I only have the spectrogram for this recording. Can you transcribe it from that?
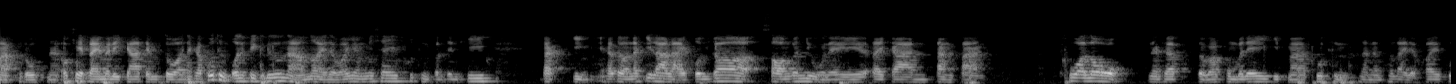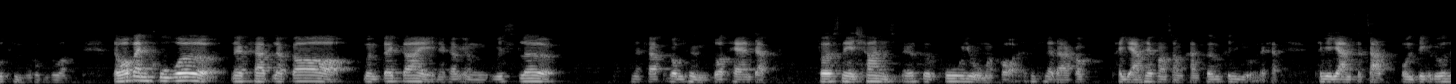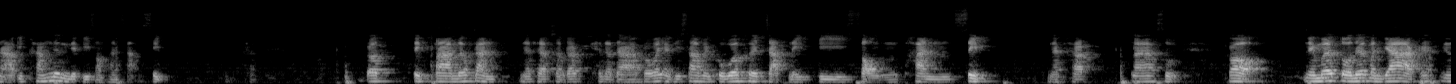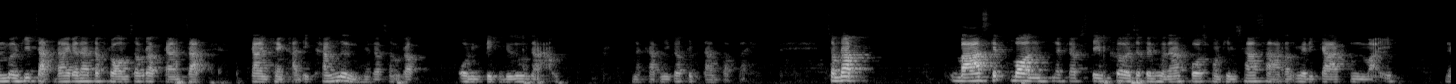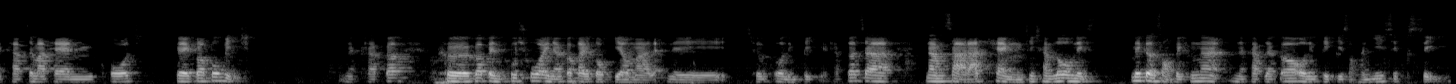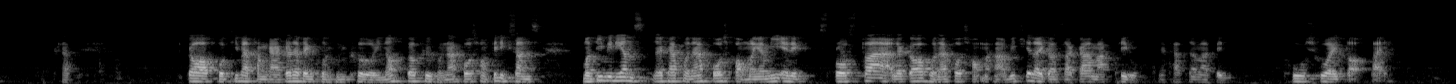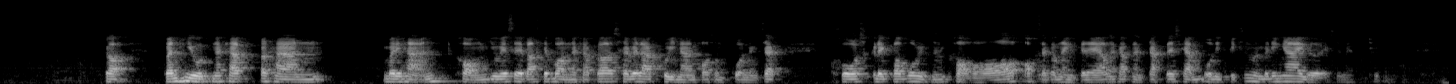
หมากรุกนะโอเค ไปอเมริกาเต็มตัวนะครับ พูดถึงโอลิมปิกฤดูหนาวหน่อยแต่ว่ายังไม่ใช่พูดถึงประเด็นที่ปักกิ่งนะครับแต่ว่านักกีฬาหลายคนก็ซ้อมกันอยู่ในรายการต่างๆ ทั่วโลก นะครับ แต่ว่าคงไม่ได้หยิบมาพูดถึงขนาดนั้นเท่าไหร่ เดี๋ยวค่อยพูดถึงรวมๆ แต่ว่าแวนคูเวอร์นะครับ แล้วก็เมืองใกล้ๆนะครับ อย่างวิสเลอร์นะครับ รวมถึงตัวแทนจาก First Nations นั่นก็คือผู้อยู่มาก่อน ซึ่งแคนาดาก็พยายามให้ความสำคัญเพิ่มขึ้นอยู่นะครับ พยายามจะจัดโอลิมปิกฤดูหนาวอีกครั้งหนึ่งในปี 2030ครับก็ติดตามแล้วกันนะครับสำหรับแคนาดา เพราะว่าอย่างที่ทราบแวนคูเวอร์เคยจัดในปี 2010 นะครับล่าสุด ก็ในเมื่อตัวเลือกมันยากนะเมืองที่จัดได้ก็น่าจะพร้อมสำหรับการจัดการแข่งขันอีกครั้งหนึ่งนะครับสำหรับโอลิมปิกฤดูหนาวนะครับ นี่ก็ติดตามต่อไปสำหรับบาสเกตบอลนะครับสตีฟเคอร์จะเป็นหัวหน้าโค้ชของทีมชาติสหรัฐอเมริกาคนใหม่นะครับ จะมาแทนโค้ชเกรกโปโปวิชนะครับก็เคอร์ก็เป็นผู้ช่วยนะก็ไปโตเกียวมาแหละในชุดโอลิมปิกนะครับก็จะนำสหรัฐแข่งชิงแชมป์โลกใน ไม่เกิน 2 ปีข้างหน้านะครับ แล้วก็โอลิมปิกปี 2024 ครับ ก็คนที่มาทำงานก็จะเป็นคนคุ้นเคยเนาะ ก็คือหัวหน้าโค้ชของฟินิกซันส์มอนตี้วิลเลียมส์นะครับหัวหน้าโค้ชของไมอามี่ฮีทเอริกสโปลสตราแล้วก็หัวหน้าโค้ชของมหาวิทยาลัยกอนซาก้ามาร์คฟิวนะครับ จะมาเป็นผู้ช่วยต่อไป ก็แกรนต์ฮิลล์นะครับ ประธานบริหารของ USA Basketball นะครับ ก็ใช้เวลาคุยนานพอสมควรหลังจาก โค้ชเกรกป๊อปโบวิชนั้นขอออกจากตำแหน่งไปแล้วนะครับ หลังจากได้แชมป์โอลิมปิกซึ่งมันไม่ได้ง่ายเลยใช่ไหมถึง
